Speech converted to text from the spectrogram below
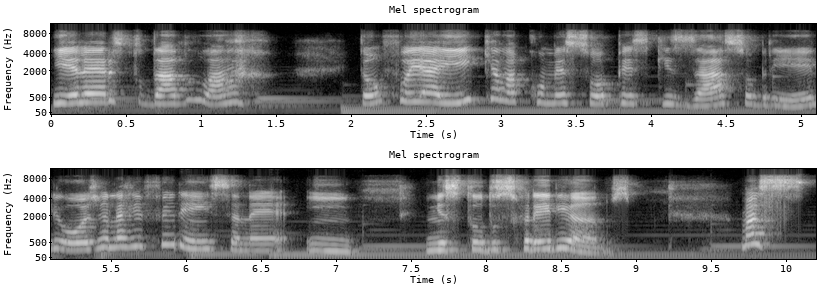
e ele era estudado lá. Então foi aí que ela começou a pesquisar sobre ele. Hoje ela é referência, né, em, em estudos freirianos. Mas,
